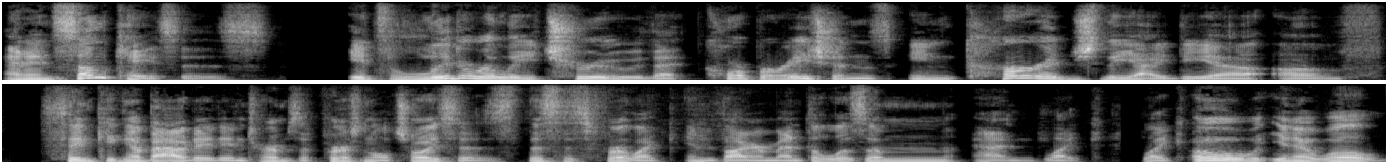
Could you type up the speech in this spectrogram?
And in some cases, it's literally true that corporations encourage the idea of thinking about it in terms of personal choices this is for like environmentalism and like like oh you know well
